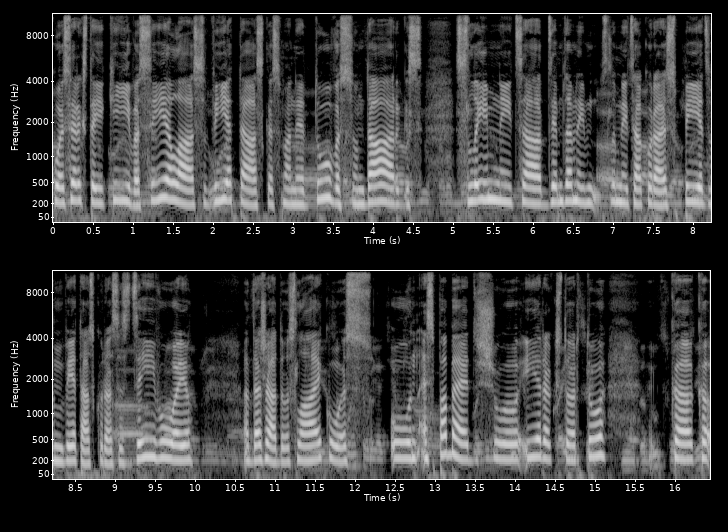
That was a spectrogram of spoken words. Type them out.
ko es ierakstīju Kīvas ielās, vietās, kas man ir tuvas un dārgas, slimnīcā, dzimtenību slimnīcā, kurā es piedzimu, vietās, kurās es dzīvoju dažādos laikos. Un es pabeidzu šo ierakstu ar to, ka, ka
